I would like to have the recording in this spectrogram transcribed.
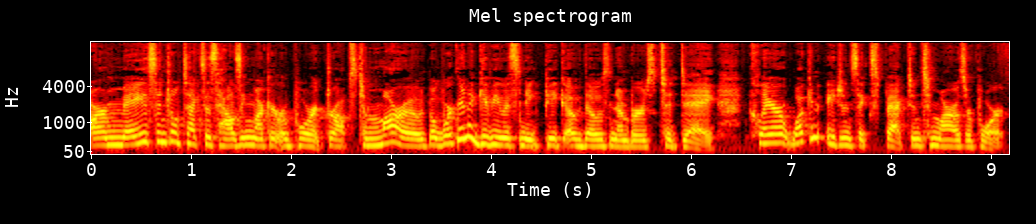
Our May Central Texas Housing Market Report drops tomorrow, but we're going to give you a sneak peek of those numbers today. Clare, what can agents expect in tomorrow's report?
